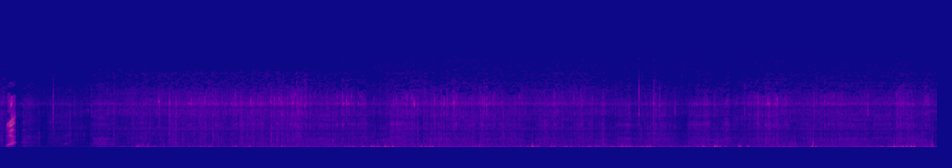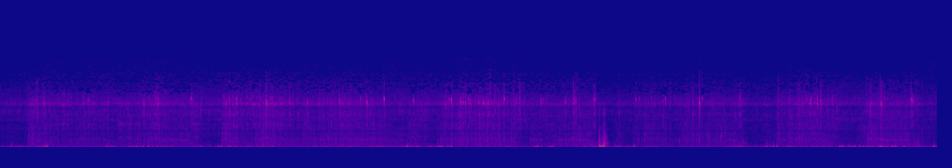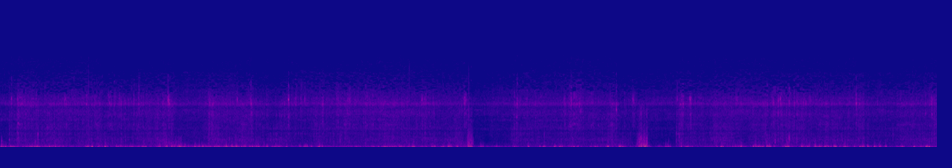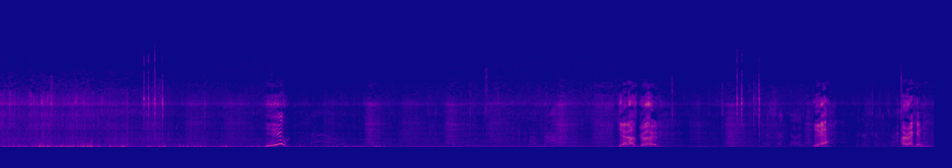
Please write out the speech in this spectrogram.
Yeah. You. Yeah, that was good. Did Shrek kill it? Yeah, We're going straight into it? I reckon.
